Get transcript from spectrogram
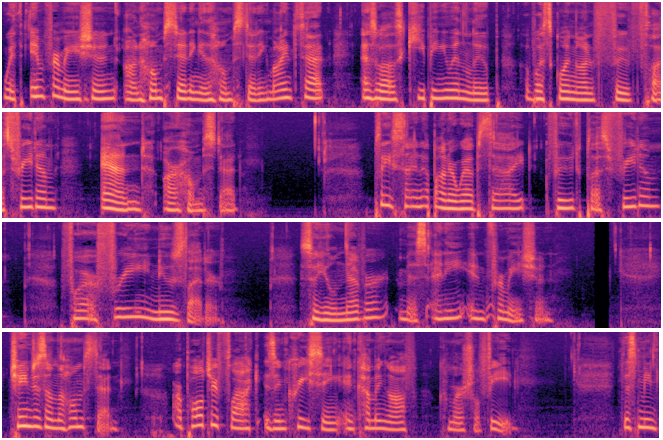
with information on homesteading and the homesteading mindset, as well as keeping you in loop of what's going on Food Plus Freedom and our homestead. Please sign up on our website, Food Plus Freedom, for our free newsletter so you'll never miss any information. Changes on the homestead. Our poultry flock is increasing and coming off commercial feed. This means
